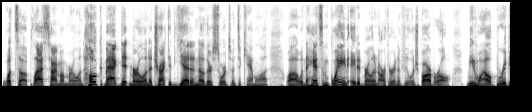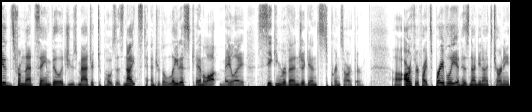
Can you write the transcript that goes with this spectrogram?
What's up? Last time on Merlin, Hunk Magnet Merlin attracted yet another swordsman to Camelot uh, when the handsome Gawain aided Merlin and Arthur in a village bar brawl. Meanwhile, brigands from that same village use magic to pose as knights to enter the latest Camelot melee, seeking revenge against Prince Arthur. Uh, Arthur fights bravely in his 99th tourney,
